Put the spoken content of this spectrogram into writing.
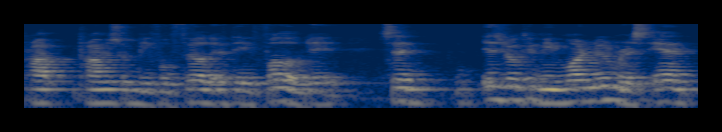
pro- promise would be fulfilled if they followed it, so that Israel could be more numerous. And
